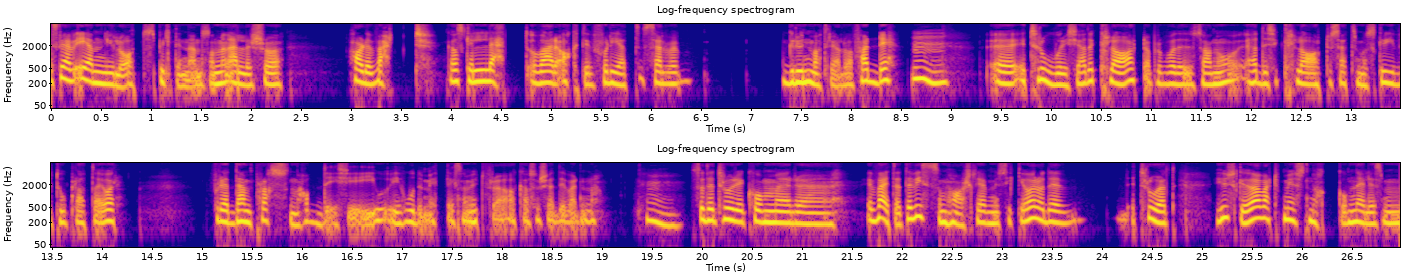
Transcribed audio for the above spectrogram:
jeg skrev én ny låt, spilte inn den sånn, men ellers så har det vært ganske lett å være aktiv fordi at selve grunnmaterialet var ferdig. Mm. Eh, jeg tror ikke jeg hadde klart, apropos det du sa nå, jeg hadde ikke klart å sette meg og skrive to plater i år. Fordi at den plassen hadde jeg ikke i, i hodet mitt, liksom, ut fra hva som skjedde i verden, da. Mm. Så det tror jeg kommer eh, Jeg veit at det er visse som har skrevet musikk i år, og det Jeg tror at Jeg husker det har vært mye snakk om det, liksom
